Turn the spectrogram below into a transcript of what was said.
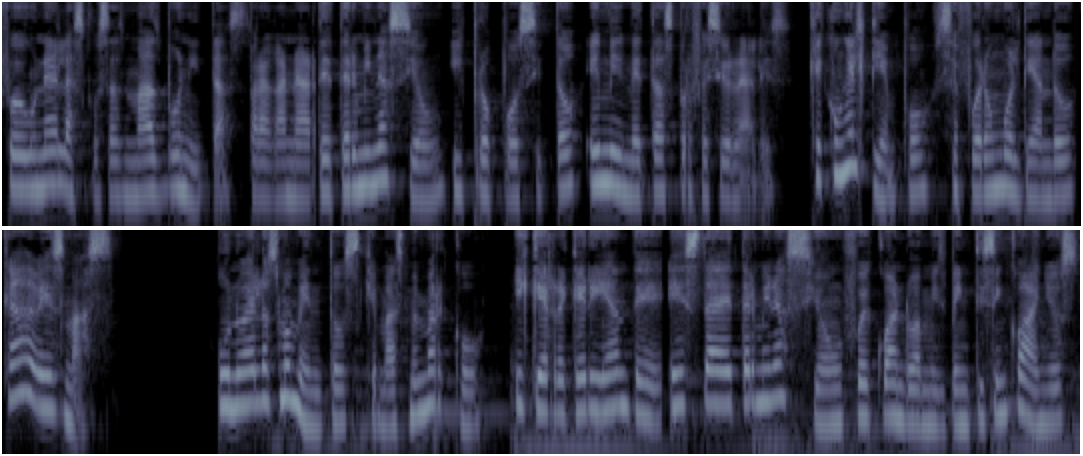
fue una de las cosas más bonitas para ganar determinación y propósito en mis metas profesionales, que con el tiempo se fueron moldeando cada vez más. Uno de los momentos que más me marcó y que requerían de esta determinación fue cuando a mis 25 años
